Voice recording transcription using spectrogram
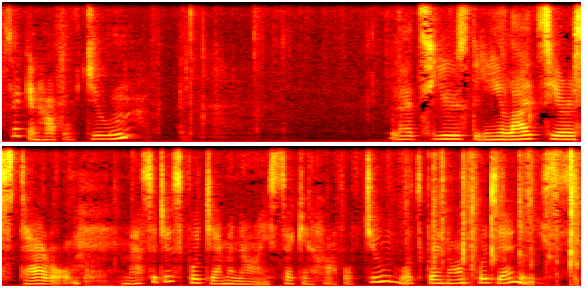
second half of June. Let's use the Light Seers Tarot. Messages for Gemini, second half of June. What's going on for Gemmies?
